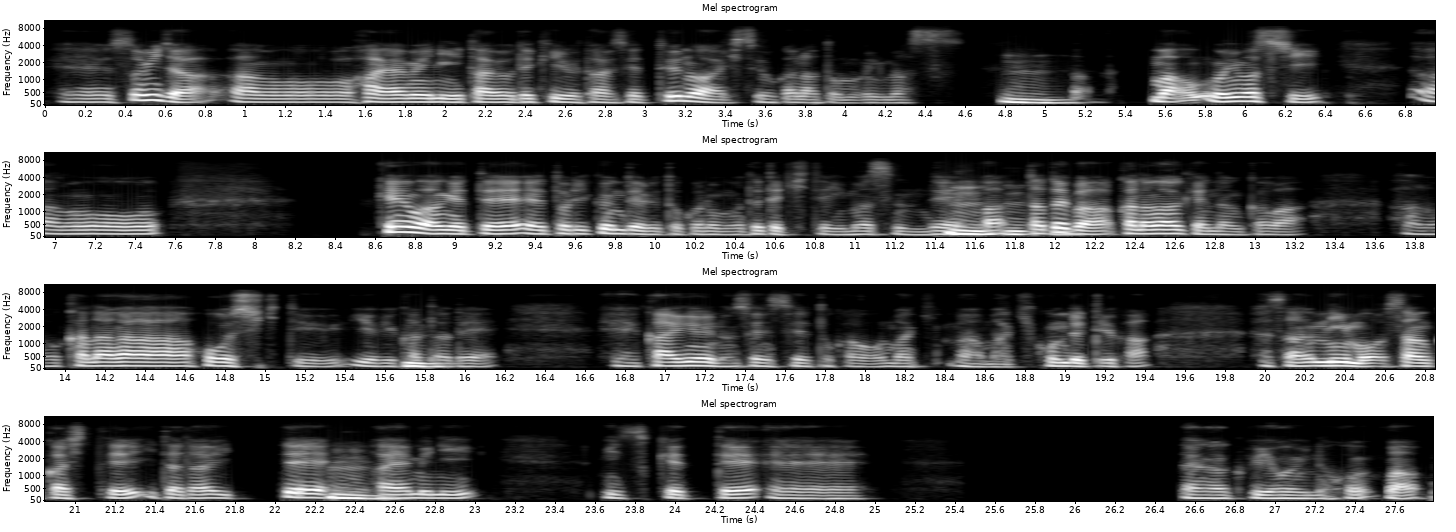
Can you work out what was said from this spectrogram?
えー、そういう意味じゃあの早めに対応できる体制っていうのは必要かなと思います。うん、まあ思いますしあの県を挙げて取り組んでいるところも出てきていますんで、まあ、例えば神奈川県なんかはあの神奈川方式という呼び方で、うん、えー、開業医の先生とかを巻き,、まあ、巻き込んでというかさんにも参加していただいて、うん、早めに見つけて、えー、大学病院の方、ま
